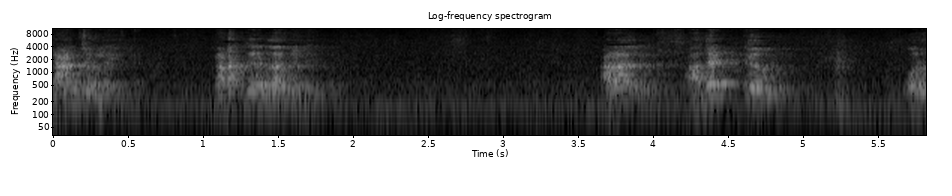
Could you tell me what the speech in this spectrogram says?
நான் சொல்ல இல்லை நடக்குன்னு தான் சொல்லியிருக்கேன் ஆனால் அதற்கும் ஒரு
